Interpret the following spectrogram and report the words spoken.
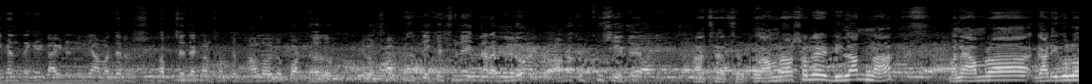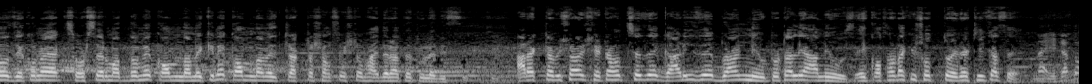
এখান থেকে গাড়িটা নিলে আমাদের সবচেয়ে দেখলাম সবচেয়ে ভালো হলো পড়তে হলো এবং সবকিছু দেখে শুনেই তারা দিল। আমরা খুব খুশি হয়েছে আচ্ছা আচ্ছা। তো আমরা আসলে ডিলার না। মানে আমরা গাড়িগুলো যে কোনো এক সোর্সের মাধ্যমে কম দামে কিনে কম দামে ট্রাক্টর সংশ্লিষ্ট ভাইদের হাতে তুলে দিচ্ছি। আর একটা বিষয় সেটা হচ্ছে যে গাড়ি যে ব্র্যান্ড নিউ টোটালি আনইউজ এই কথাটা কি সত্য? এটা ঠিক আছে? না এটা তো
